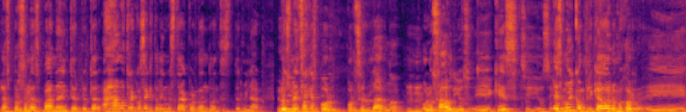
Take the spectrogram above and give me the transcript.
las personas van a interpretar. Ah, otra cosa que también me estaba acordando antes de terminar, los mensajes por, por celular, ¿no? O los audios, eh, que es Sí, yo sé. es muy complicado a lo mejor eh,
